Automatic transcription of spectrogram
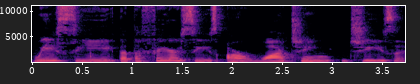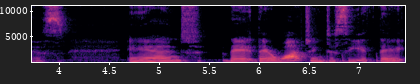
we see that the Pharisees are watching Jesus and they, they're watching to see if they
